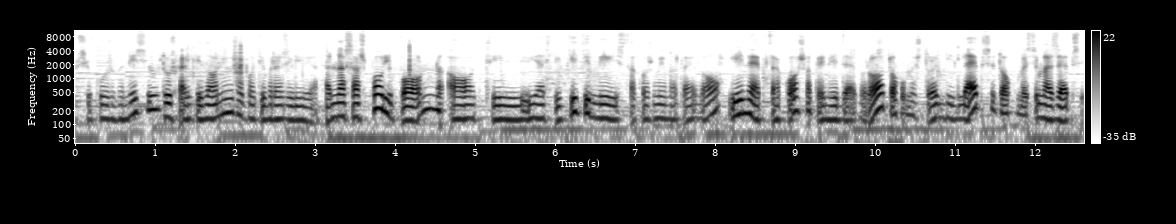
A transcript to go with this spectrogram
φυσικούς γνήσιους, τους χαλκιδόνιους από τη Βραζιλία. Να σας πω λοιπόν ότι η αρχική τιμή στα κοσμήματα εδώ είναι 750 ευρώ, το έχουμε στρογγυλέψει, το έχουμε συμμαζέψει.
